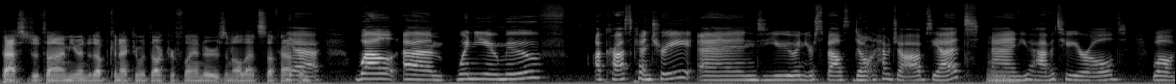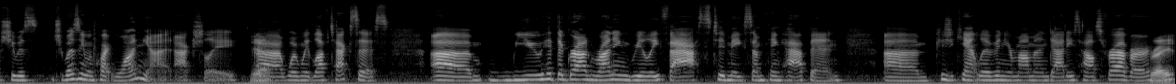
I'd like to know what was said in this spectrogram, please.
passage of time, you ended up connecting with Dr. Flanders and all that stuff happened. Yeah. Well, um, when you move across country and you and your spouse don't have jobs yet, Mm-hmm. and you have a two-year-old, well, she was she wasn't even quite one yet, actually. Yeah. Uh, when we left Texas, um, you hit the ground running really fast to make something happen. Because you can't live in your mama and daddy's house forever. Right.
